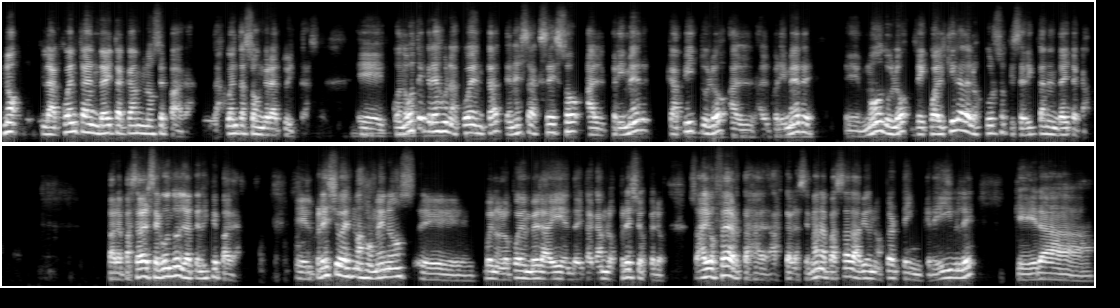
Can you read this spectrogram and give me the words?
No, la cuenta en Datacam no se paga. Las cuentas son gratuitas. Eh, cuando vos te creas una cuenta, tenés acceso al primer capítulo, al, primer eh, módulo de cualquiera de los cursos que se dictan en Datacam. Para pasar al segundo ya tenés que pagar. El precio es más o menos, eh, bueno, lo pueden ver ahí en Datacam los precios, pero hay ofertas. Hasta la semana pasada había una oferta increíble que era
